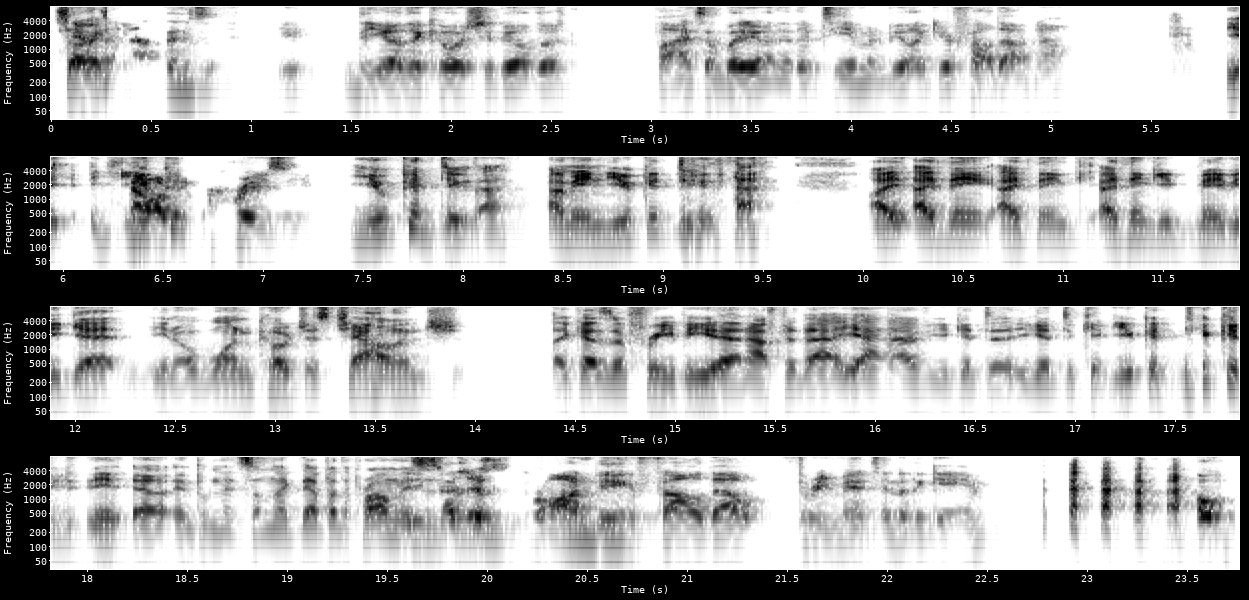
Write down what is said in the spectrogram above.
Sorry, happens, the other coach should be able to find somebody on the other team and be like, "You're fouled out now." You, That you could be crazy. you could do that. I mean, you could do that. I, I think I think I think you'd maybe get you know one coach's challenge like as a freebie, and after that, yeah, if you get to you get to kick, you could you could uh, implement something like that. But the problem is, is we're just Bron being fouled out three minutes into the game. How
